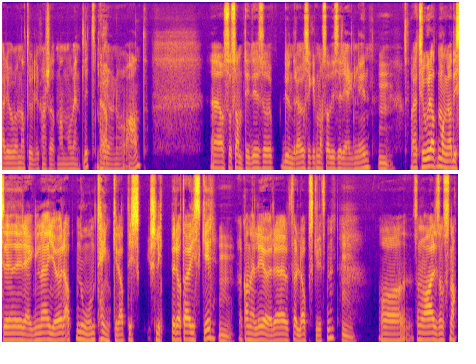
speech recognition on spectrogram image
er det jo naturlig kanskje at man må vente litt med Ja. å gjøre noe annet. Eh, og så samtidig så dundra jo sikkert masse av disse reglene inn. Mm. Og jeg tror at mange av disse reglene gjør at noen tenker at de slipper å ta risker, Mm. Man kan heller gjøre, følge oppskriften. Mm. Og som har, liksom snakk,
